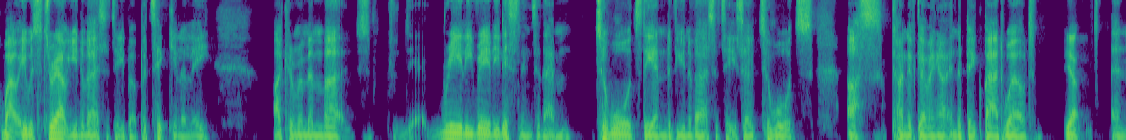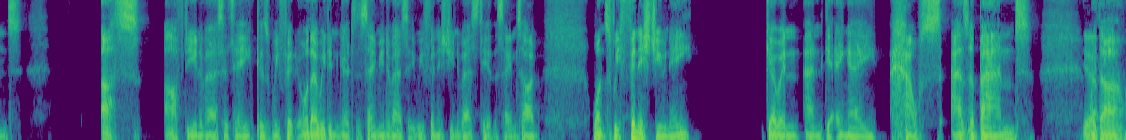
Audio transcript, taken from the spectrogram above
Well, it was throughout university, but particularly, I can remember really, really listening to them towards the end of university. So towards us kind of going out in the big bad world. Yeah. And us after university, because we fit, although we didn't go to the same university, we finished university at the same time. Once we finished uni, going and getting a house as a band yeah. with our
